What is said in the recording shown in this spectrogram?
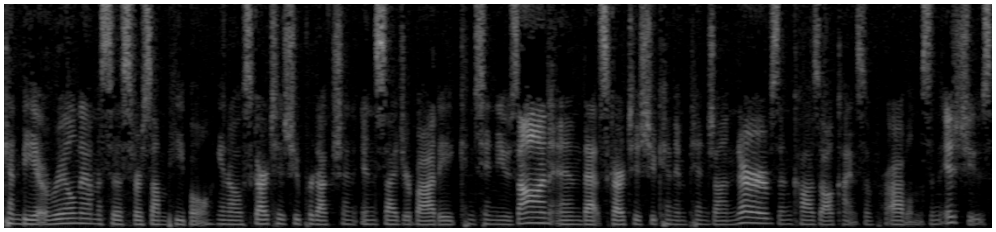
can be a real nemesis for some people. You know, scar tissue production inside your body continues on, and that scar tissue can impinge on nerves and cause all kinds of problems and issues.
